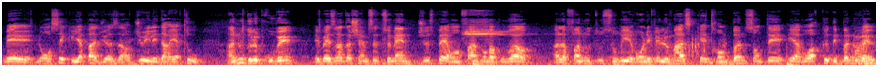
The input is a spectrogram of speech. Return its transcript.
Mais nous, on sait qu'il n'y a pas du hasard. Dieu, il est derrière tout. À nous de le prouver. Et Bezrat Hashem, cette semaine, j'espère enfin qu'on va pouvoir à la fin, nous tous sourire, enlever le masque, être en bonne santé et avoir que des bonnes nouvelles.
